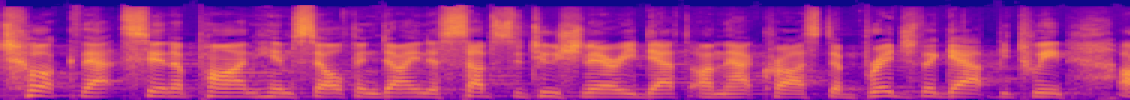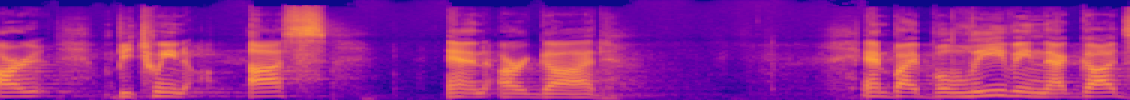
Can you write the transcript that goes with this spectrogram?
took that sin upon Himself and dying a substitutionary death on that cross to bridge the gap between, our, between us and our God. And by believing that God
